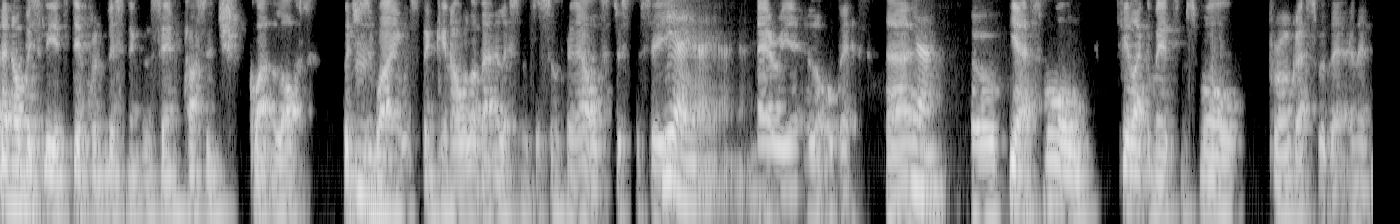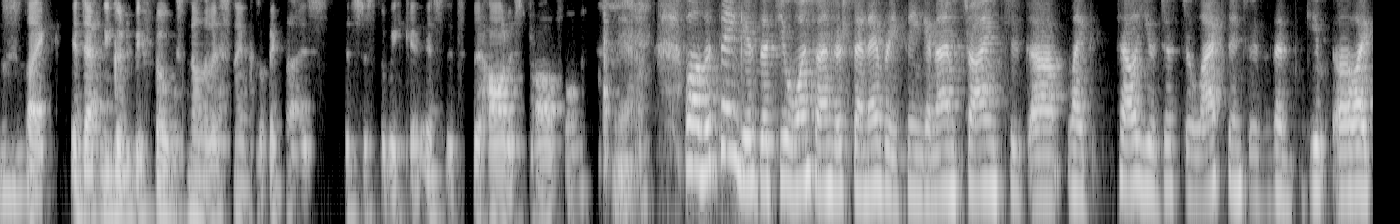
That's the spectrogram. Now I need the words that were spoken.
And obviously it's different listening to the same passage quite a lot, which is Mhm. why I was thinking, oh well, I better listen to something else just to see Yeah. Yeah. Yeah. yeah. it a little bit. Um, Yeah. So yeah, small. Feel like I made some small progress with it, and it's Mhm. like it's definitely good to be focusing on the listening because I think that is it's just the weakest. It's it's the hardest part for me. Yeah. Well, the thing is that you want to understand everything, and I'm trying to uh, like tell you just relax into it. That give uh, like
